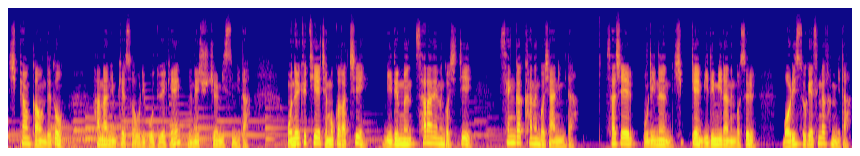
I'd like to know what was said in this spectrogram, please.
시편 가운데도 하나님께서 우리 모두에게 은혜 주실 줄 믿습니다. 오늘 큐티의 제목과 같이 믿음은 살아내는 것이지 생각하는 것이 아닙니다. 사실 우리는 쉽게 믿음이라는 것을 머릿속에 생각합니다.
